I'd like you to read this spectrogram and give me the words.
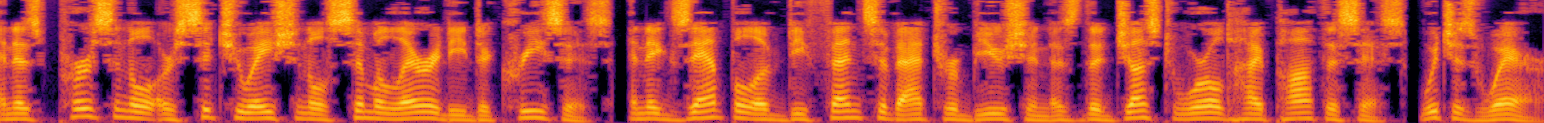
and as personal or situational similarity decreases. An example of defensive attribution is the just world hypothesis, which is where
